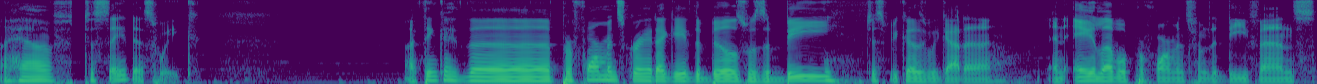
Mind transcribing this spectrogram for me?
I have to say this week. I think the performance grade I gave the Bills was a B, just because we got a an A level performance from the defense,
